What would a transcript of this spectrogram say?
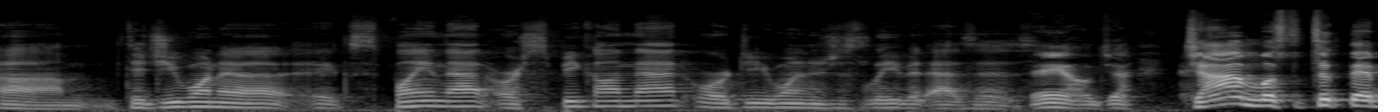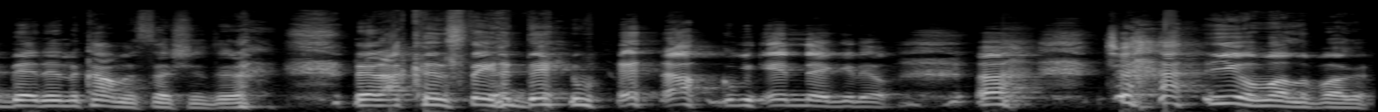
Um, did you want to explain that or speak on that, or do you want to just leave it as is? Damn, John. John must have took that bet in the comment section that, that I couldn't stay a day without being negative. Uh, John, you a motherfucker.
